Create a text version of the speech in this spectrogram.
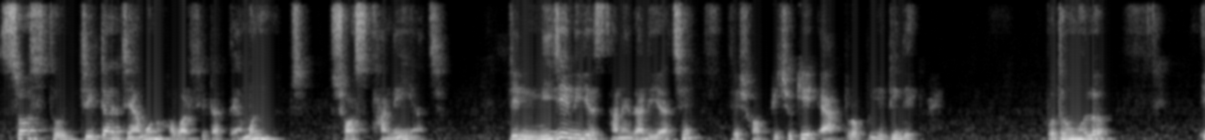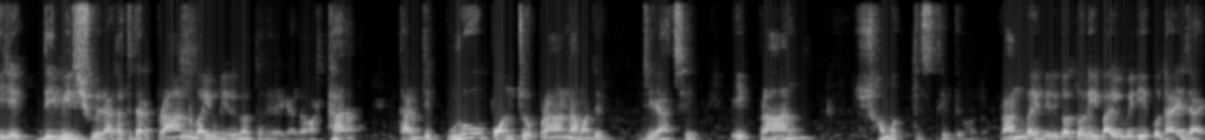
স্বস্থ, যেটা যেমন হবার সেটা তেমনই হচ্ছে। স্বস্থানেই আছে। যে নিজে নিজের স্থানে দাঁড়িয়ে আছে, সে সব কিছুকে অ্যাপ্রোপ্রিয়েটই দেখবে। প্রথম হলো, এই যে দেবীর সুরের আঘাতে তার প্রাণবায়ু নির্গত হয়ে গেল। অর্থাৎ তার যে পুরো পঞ্চ প্রাণ আমাদের যে আছে, এই প্রাণ সমত্বে স্থিত হলো প্রাণবায়ু নির্গত হলেই বায়ু বেরিয়ে কোথায় যায়?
